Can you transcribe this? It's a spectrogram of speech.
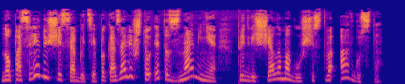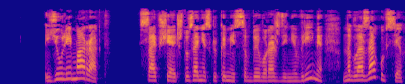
Но последующие события показали, что это знамение предвещало могущество Августа. Юлий Марат сообщает, что за несколько месяцев до его рождения в Риме на глазах у всех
